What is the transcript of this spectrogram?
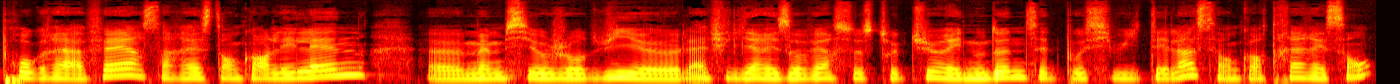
progrès à faire, ça reste encore les laines, même si aujourd'hui la filière isovert se structure et nous donne cette possibilité-là. C'est encore très récent.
